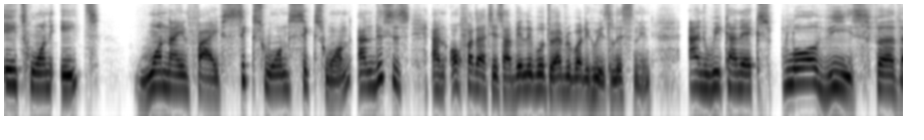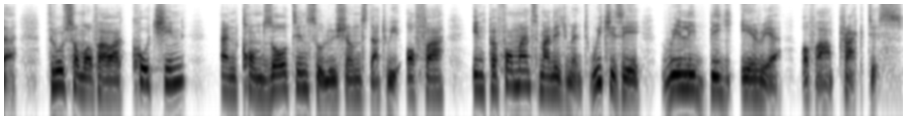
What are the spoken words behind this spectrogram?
818 195 6161. And this is an offer that is available to everybody who is listening. And we can explore these further through some of our coaching and consulting solutions that we offer in performance management, which is a really big area of our practice.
